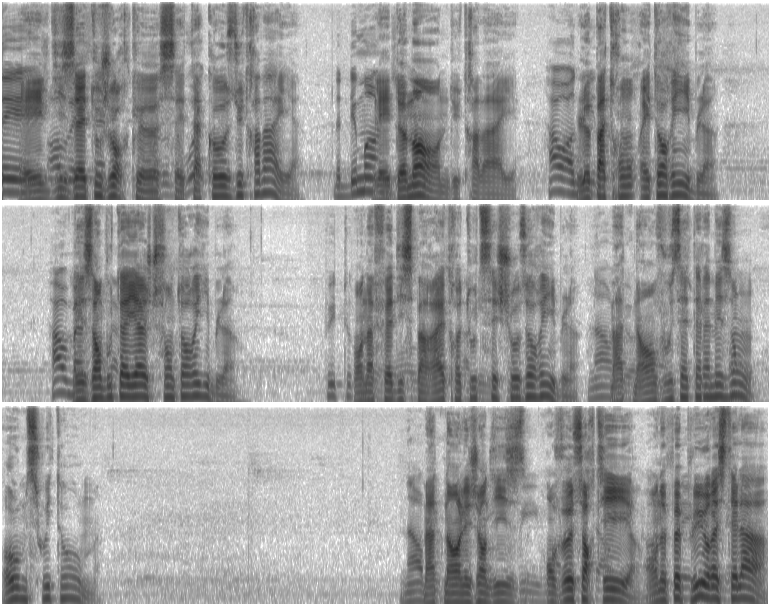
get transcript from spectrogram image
Et ils disaient toujours que c'est à cause du travail, les demandes du travail. Le patron est horrible, les embouteillages sont horribles. On a fait disparaître toutes ces choses horribles. Maintenant, vous êtes à la maison, home sweet home. Maintenant les gens disent, on veut sortir, on ne peut plus rester là.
